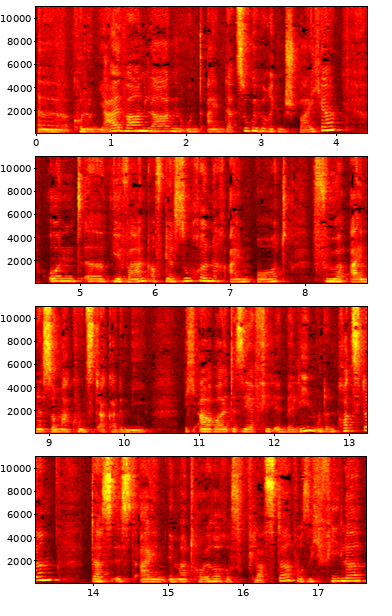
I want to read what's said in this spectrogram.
äh, Kolonialwarenladen und einen dazugehörigen Speicher. Und äh, wir waren auf der Suche nach einem Ort, für eine Sommerkunstakademie. Ich arbeite sehr viel in Berlin und in Potsdam. Das ist ein immer teureres Pflaster, wo sich viele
